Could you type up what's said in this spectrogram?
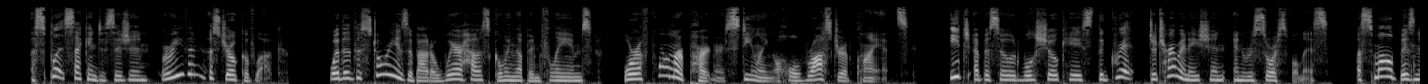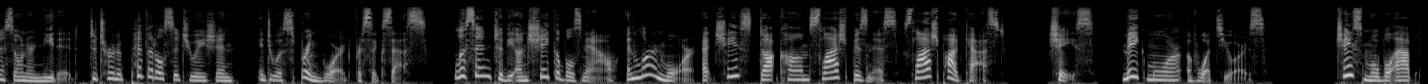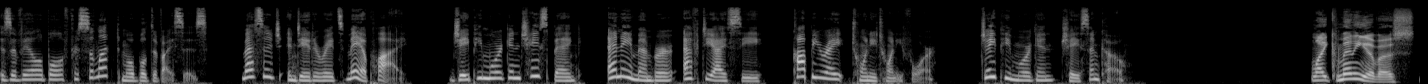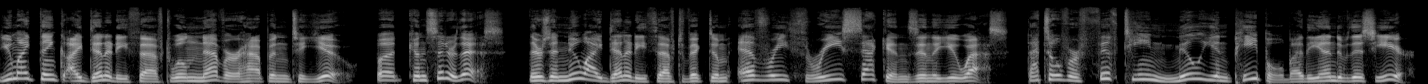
a split second decision, or even a stroke of luck. Whether the story is about a warehouse going up in flames or a former partner stealing a whole roster of clients, each episode will showcase the grit, determination, and resourcefulness a small business owner needed to turn a pivotal situation into a springboard for success. Listen to the Unshakables now and learn more at chase.com slash business slash podcast. Chase, make more of what's yours. Chase mobile app is available for select mobile devices. Message and data rates may apply. JP Morgan Chase Bank, NA member FDIC, copyright 2024. JP Morgan Chase & Co. Like many of us, you might think identity theft will never happen to you. But consider this. There's a new identity theft victim every 3 seconds in the US. That's over 15 million people by the end of this year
